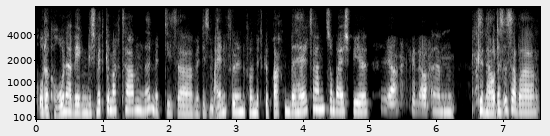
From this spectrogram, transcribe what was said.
oder Corona wegen nicht mitgemacht haben, ne, mit dieser, mit diesem Einfüllen von mitgebrachten Behältern zum Beispiel. Ja, genau. Ähm, genau, das ist aber,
